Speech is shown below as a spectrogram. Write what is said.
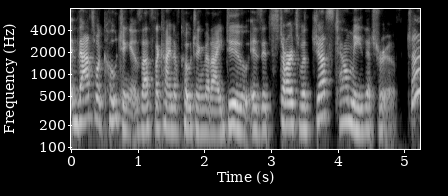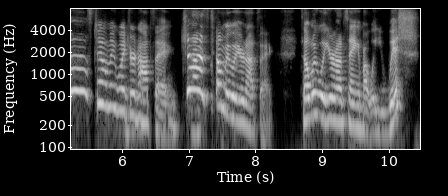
that's what coaching is that's the kind of coaching that i do is it starts with just tell me the truth just tell me what you're not saying just tell me what you're not saying tell me what you're not saying about what you wish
